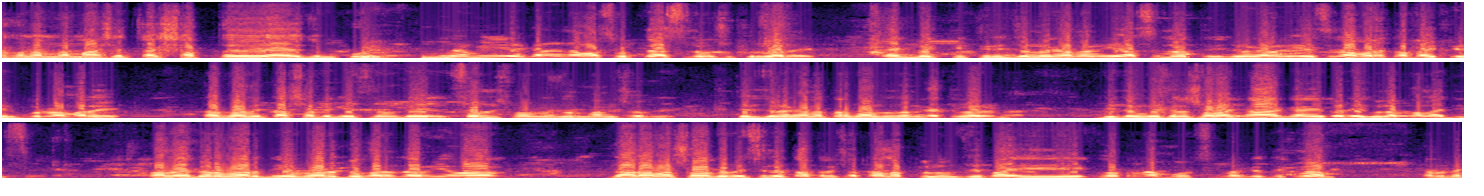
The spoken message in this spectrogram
এখন আমরা মাসের চার সপ্তাহে আয়োজন করি। আমি এখানে নামাজ পড়তে আসছিলাম শুক্রবারে। এক ব্যক্তি তিরিশ জনের খানা নিয়ে আসছিল, তিরিশ জনের খানা নিয়ে এসেছিল, আমার একটা ভাই ট্রেন করে আমারে। তারপর আমি তার সাথে গেছিলাম যে চল্লিশ, পঞ্চাশ জন মানুষ হবে। তিরিশ জনের খানা তার পঞ্চাশ জন খাইতে পারে না। দ্বিতীয় গেছিল, সবাই কাকা করে এগুলো ফালাই দিচ্ছে ফালাই দেওয়ার পর দিয়ে ঘরের দোকানে আমি আমার যারা আমার সহকর্মী ছিল, তাদের সাথে আলাপ করলাম যে, ভাই, এই ঘটনা মসজিদ মার্কেট দেখলাম। তারপরে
